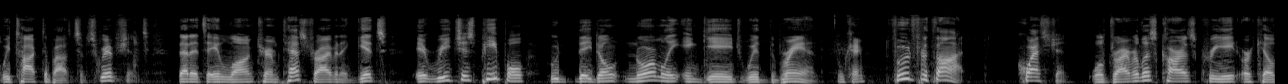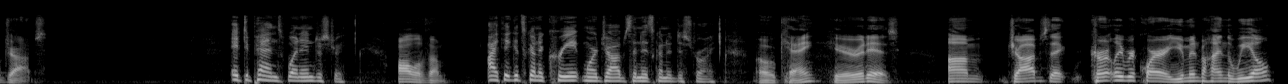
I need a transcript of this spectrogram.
We talked about subscriptions, that it's a long term test drive and it gets it reaches people who they don't normally engage with the brand. Okay. Food for thought. Question Will driverless cars create or kill jobs? It depends what industry All of them. i think it's going to create more jobs than it's going to destroy Okay, here it is. Um, jobs that currently require a human behind the wheel,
